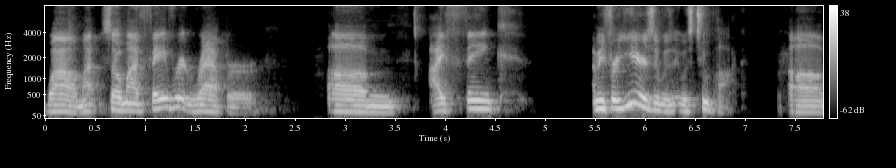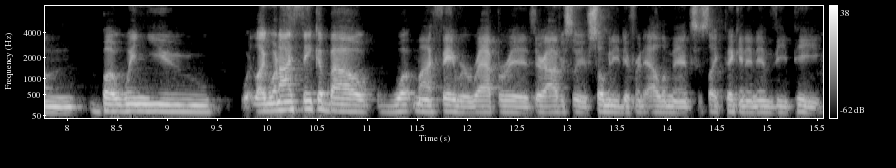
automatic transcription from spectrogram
Wow, my so my favorite rapper, um, I think, I mean, for years it was it was Tupac. Um, but when you like when I think about what my favorite rapper is, there obviously are so many different elements. It's like picking an MVP.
